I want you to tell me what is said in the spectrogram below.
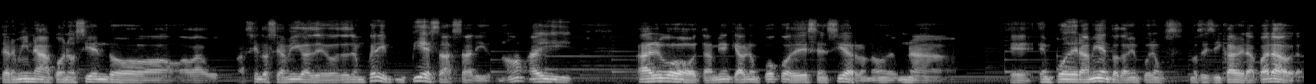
termina conociendo, haciéndose amiga de, otra mujer y empieza a salir, ¿no? Hay algo también que habla un poco de ese encierro, ¿no? De un eh, empoderamiento también podríamos, no sé si cabe la palabra.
